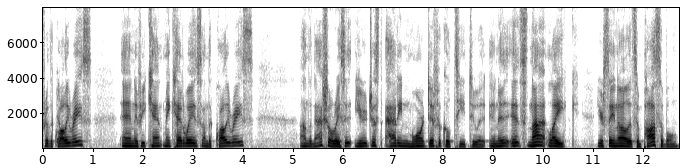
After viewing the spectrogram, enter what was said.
for the quali yep. race. And if you can't make headways on the quali race, on the national race, it, you're just adding more difficulty to it. And it, it's not like you're saying, oh, it's impossible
